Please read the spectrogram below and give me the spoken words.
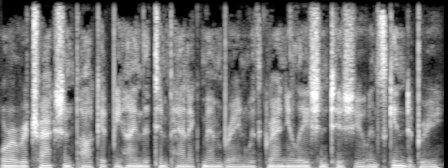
or a retraction pocket behind the tympanic membrane with granulation tissue and skin debris.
